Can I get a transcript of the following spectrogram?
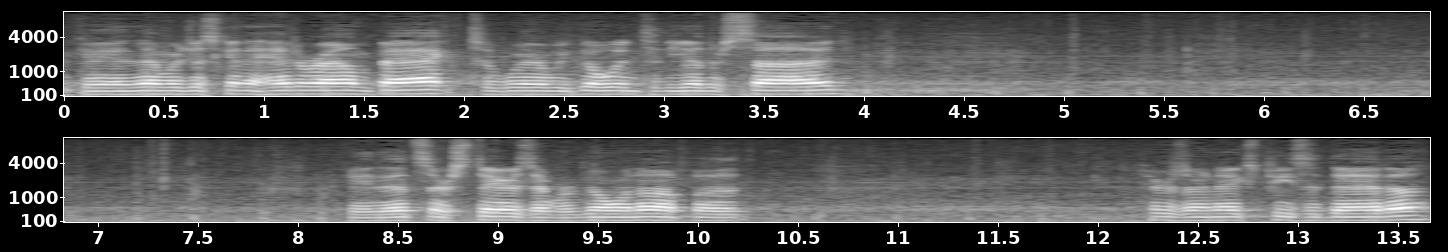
Okay, and then we're just going to head around back to where we go into the other side. Okay, that's our stairs that we're going up, but here's our next piece of data.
